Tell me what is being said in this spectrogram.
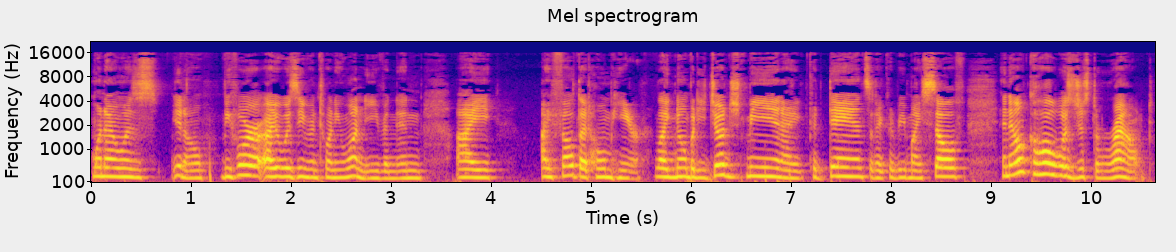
when I was, you know, before I was even 21 even and I I felt at home here. Like nobody judged me and I could dance and I could be myself and alcohol was just around.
